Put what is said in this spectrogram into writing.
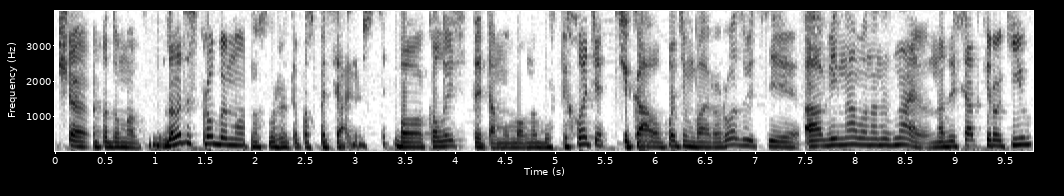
Що я подумав, давайте спробуємо ну, служити по спеціальності. Бо колись ти там умовно був в піхоті, цікаво, потім в аеророзвідці. А війна вона не знаю на десятки років.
